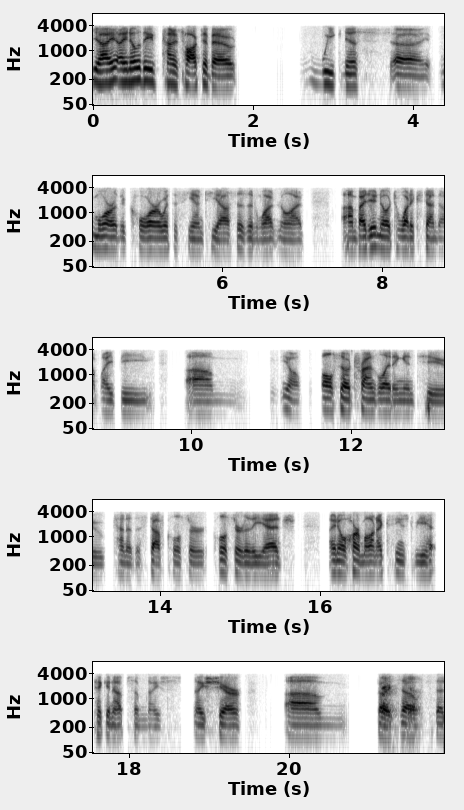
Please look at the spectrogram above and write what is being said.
Yeah, I know they've kind of talked about weakness uh, more at the core with the CMTSs and whatnot. Um, but I didn't know to what extent that might be um, you know also translating into kind of the stuff closer closer to the edge. I know Harmonic seems to be picking up some nice nice share. Um, right. Yeah. Uh,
